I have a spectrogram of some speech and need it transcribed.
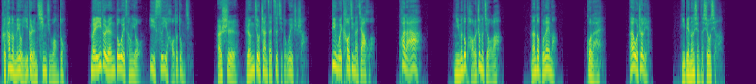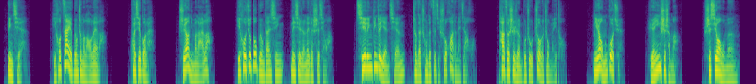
可他们没有一个人轻举妄动，每一个人都未曾有一丝一毫的动静，而是仍旧站在自己的位置上，并未靠近那家伙。快来啊！你们都跑了这么久了，难道不累吗？过来。来我这里，你便能选择休息了，并且以后再也不用这么劳累了。快些过来，只要你们来了，以后就都不用担心那些人类的事情了。麒麟盯着眼前正在冲着自己说话的那家伙，他则是忍不住皱了皱眉头。你让我们过去，原因是什么？是希望我们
